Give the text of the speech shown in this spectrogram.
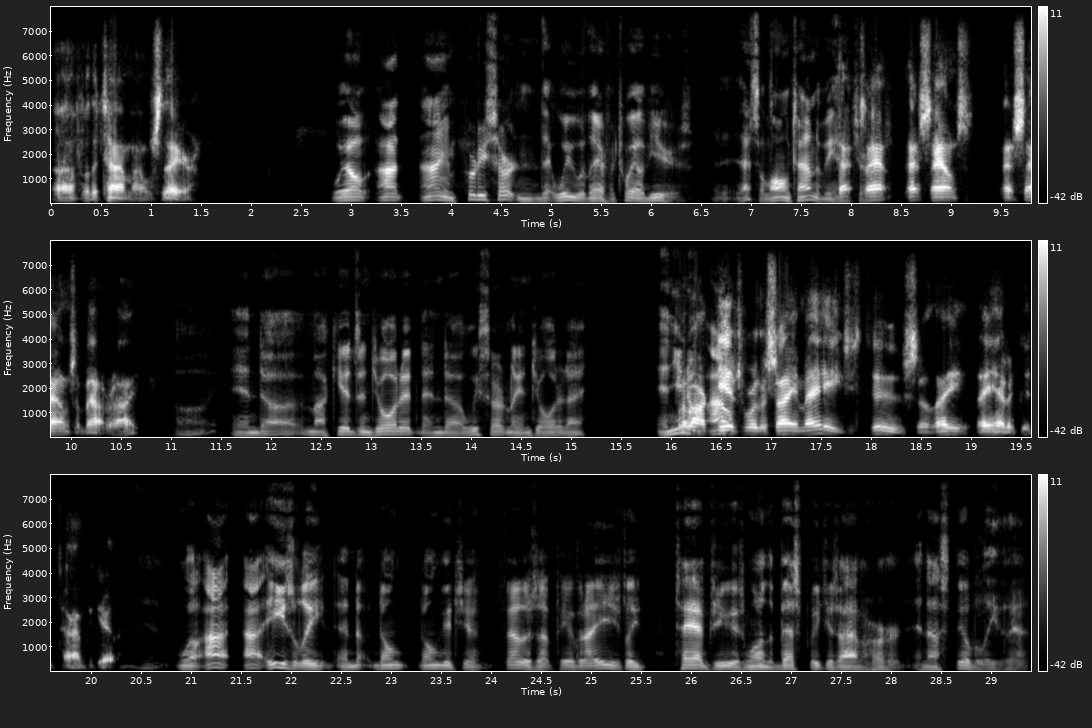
uh, for the time I was there. Well, I I am pretty certain that we were there for twelve years. That's a long time to be in that church. that sounds that sounds about right. Uh, and uh, my kids enjoyed it, and uh, we certainly enjoyed it. And you well, know, our I, kids were the same age too, so they they had a good time together. Well, I I easily and don't don't get your feathers up here, but I easily tabbed you as one of the best preachers I ever heard, and I still believe that.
